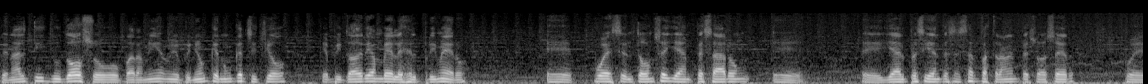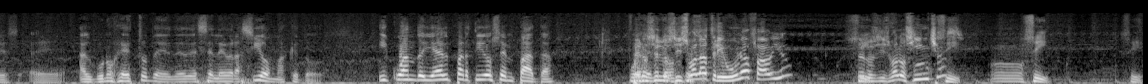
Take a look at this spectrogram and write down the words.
penalti dudoso, para mí, en mi opinión, que nunca existió, que pitó Adrián Vélez, el primero, eh, pues entonces ya empezaron, eh, eh, ya el presidente César Pastrana empezó a hacer, pues, eh, algunos gestos de, de- de celebración más que todo. Y cuando ya el partido se empata... pues ¿Pero se los hizo a la tribuna, Fabio? ¿Se Sí. los hizo a los hinchas? Sí. Oh. Sí, sí.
